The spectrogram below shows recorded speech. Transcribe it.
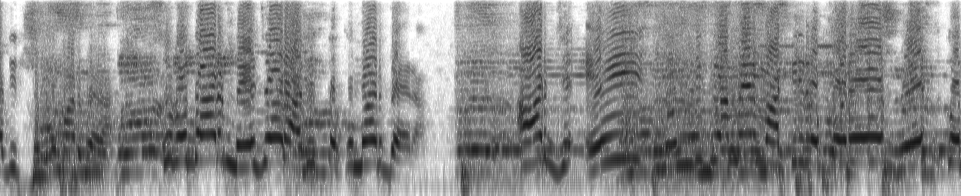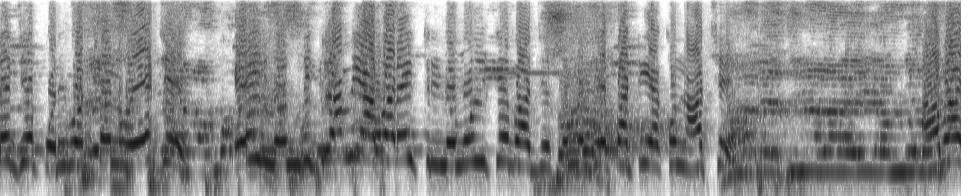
আদিত্য কুমার বেড়া সুবেদার মেজর আদিত্য কুমার বেড়া আর এই নন্দীগ্রামের মাটির ওপরে বেশ করে যে পরিবর্তন হয়েছে এই নন্দীগ্রামই আবার এই তৃণমূলকে বা যে কোনো যে পার্টি এখন আছে আবার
